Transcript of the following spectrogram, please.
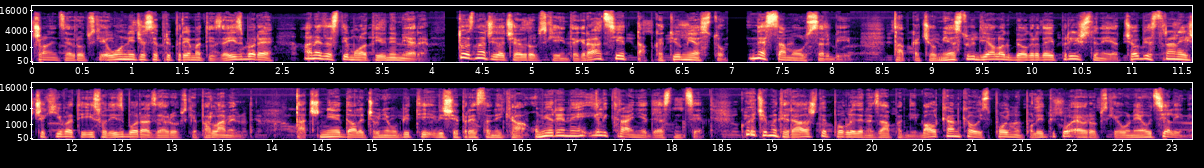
Članice Europske unije će se pripremati za izbore, a ne za stimulativne mjere. To znači da će evropske integracije tapkati u mjestu, ne samo u Srbiji. Tapkaće u mjestu i dijalog Beograda i Prištine, jer će obje strane iščekivati ishod izbora za Europski parlament. Tačnije, da li će u njemu biti više predstavnika umjerene ili krajnje desnice, koje će imati različite poglede na Zapadni Balkan kao i spojnu politiku Europske unije u cijelini.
